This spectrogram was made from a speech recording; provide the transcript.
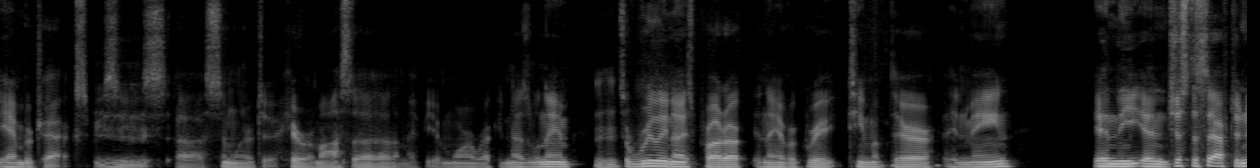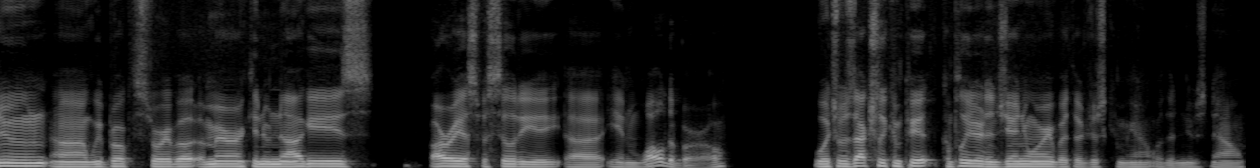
amberjack species, uh, similar to Hiramasa. That might be a more recognizable name. Mhm. It's a really nice product, and they have a great team up there in Maine. In the and just this afternoon, uh, we broke the story about American Unagi's RAS facility uh, in Waldoboro, which was actually compe- completed in January, but they're just coming out with the news now.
